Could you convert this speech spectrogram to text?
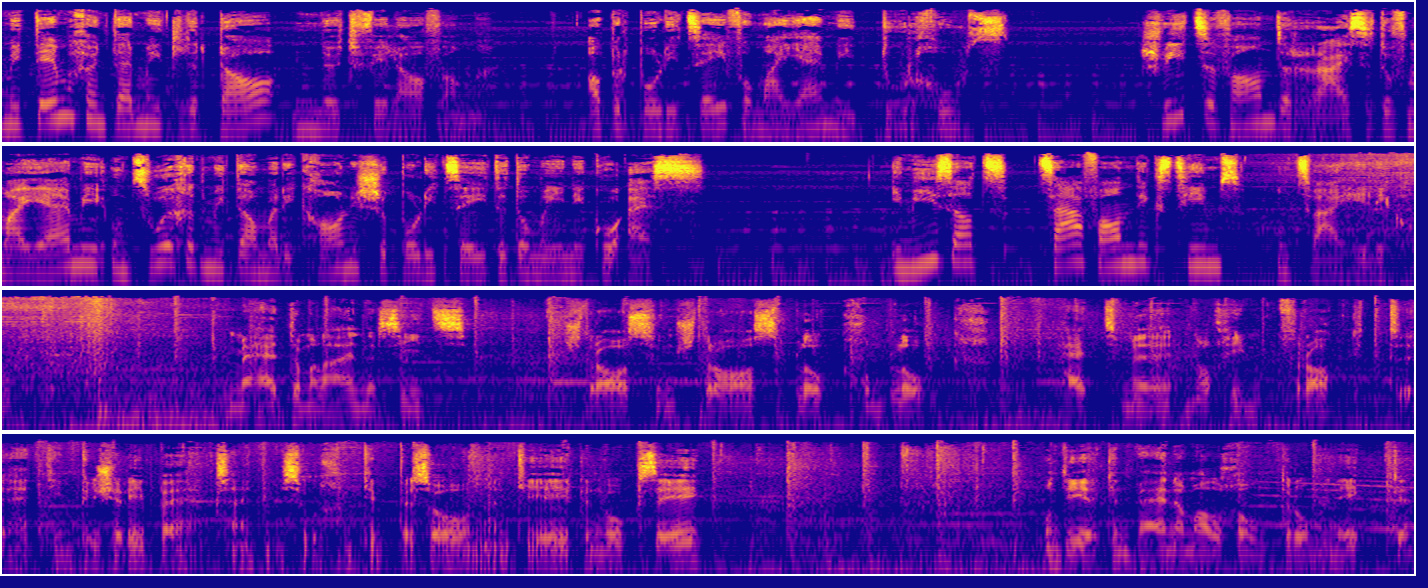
Mit dem können die Ermittler da nicht viel anfangen. Aber die Polizei von Miami durchaus. Schweizer Fahnder reisen auf Miami und suchen mit der amerikanischen Polizei den Domenico S. Im Einsatz 10 Fahndungsteams und zwei Helikopter. Man hat einmal einerseits Straße um Straße, Block um Block, hat man nach ihm gefragt, hat ihn beschrieben, hat gesagt, wir suchen die Personen, die irgendwo gesehen. Und irgendwann einmal kommt er um eine Ecke.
